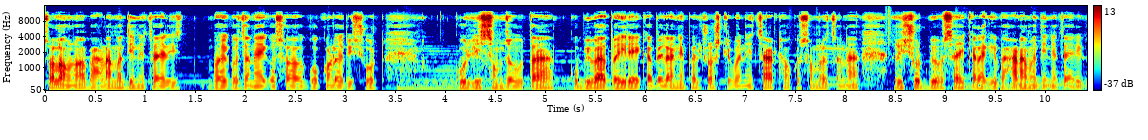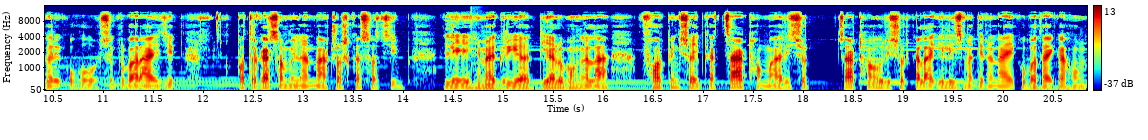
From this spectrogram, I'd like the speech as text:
चलाउन भाडामा दिने तयारी भएको जनाएको छ। गोकर्ण रिसोर्टको लिज सम्झौताको विवाद भइरहेका बेला नेपाल ट्रस्टले भने चार ठाउँको संरचना रिसोर्ट व्यवसायका लागि भाडामा दिने तयारी गरेको हो। शुक्रबार आयोजित पत्रकार सम्मेलनमा ट्रस्टका सचिवले हिमागृह दियालो बङ्गाला फर्पिङ सहितका चार ठाउँमा रिसोर्ट चार ठाउँ रिसोर्टका लागि लिजमा दिन लागेको बताएका हुन्।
